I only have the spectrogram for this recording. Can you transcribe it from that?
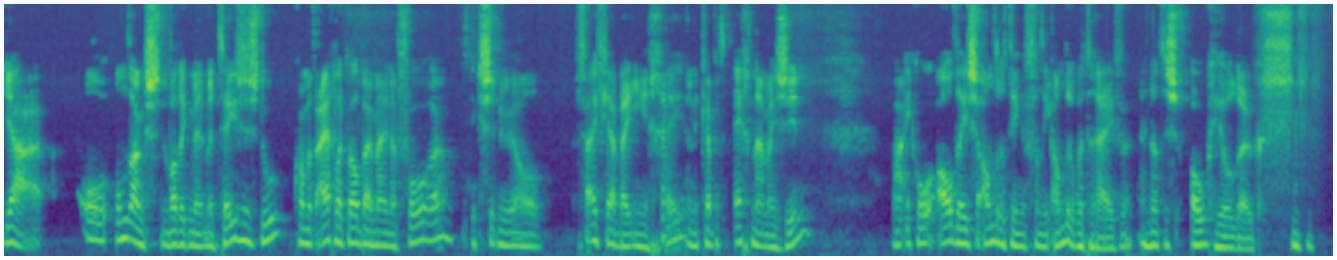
ja, ondanks wat ik met mijn thesis doe, kwam het eigenlijk wel bij mij naar voren. Ik zit nu al vijf jaar bij ING en ik heb het echt naar mijn zin. Maar ik hoor al deze andere dingen van die andere bedrijven en dat is ook heel leuk.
